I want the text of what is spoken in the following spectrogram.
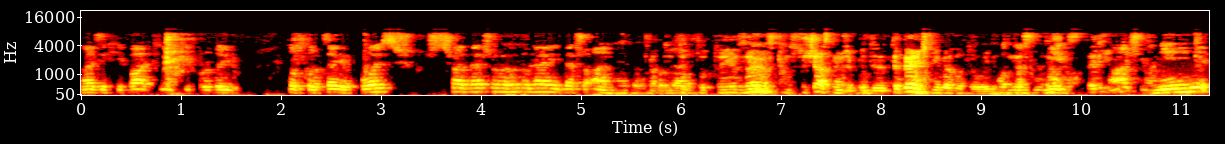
в нас є хіба ті, продають. Тобто це є Польща дещо виготовляє, і дещо Англія виготовляє. Тобто то є зараз сучасне вже буде теперішнє виготовлення. Ні. Значно, ні, ні, ні.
